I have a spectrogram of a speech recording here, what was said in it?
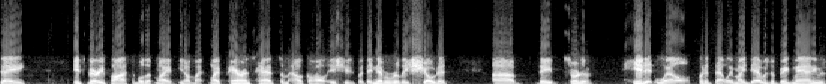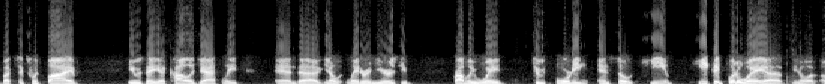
say it's very possible that my you know my, my parents had some alcohol issues, but they never really showed it. Uh, they sort of hid it well, put it that way. My dad was a big man. He was about six foot five. He was a, a college athlete, and uh, you know later in years he probably weighed 240, and so he he could put away a you know a,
